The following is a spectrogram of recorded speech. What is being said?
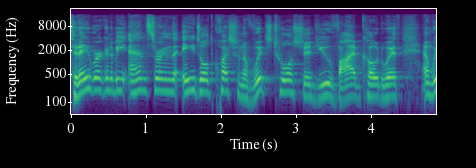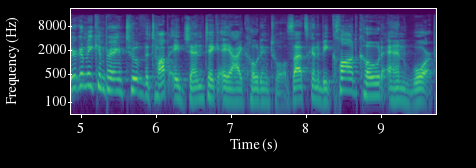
Today we're going to be answering the age-old question of which tool should you vibe code with, and we're going to be comparing two of the top agentic AI coding tools. That's going to be Claude Code and Warp.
